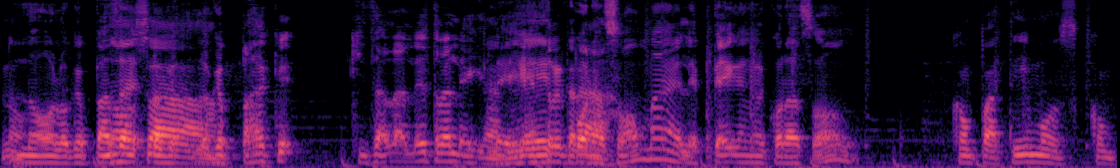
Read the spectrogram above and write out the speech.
no. No, lo que pasa No, es o sea- lo, que, lo que pasa es que quizás la letra le, La le entra el corazón, man, le pega en el corazón. Compartimos, con,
